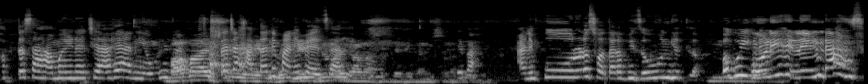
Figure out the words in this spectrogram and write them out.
फक्त सहा महिन्याची आहे आणि एवढी. स्वतःच्या हाताने पाणी प्यायचं आहे. हे बा आणि पूर्ण स्वतःला भिजवून घेतलं. बघू. Holi rain dance?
